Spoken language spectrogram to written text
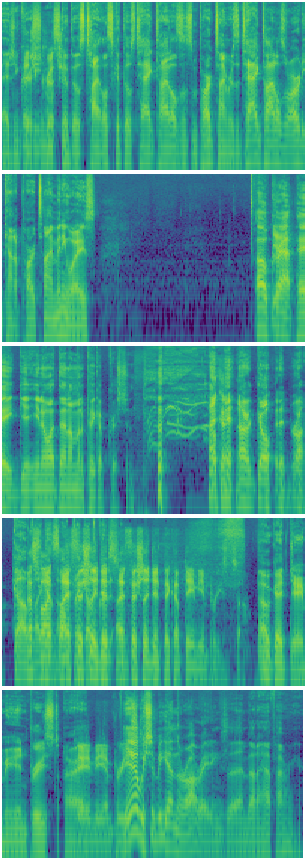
Edge and Edge Christian. Let's get those ti- Let's get those tag titles and some part timers. The tag titles are already kind of part time, anyways. Oh crap! Hey, g- you know what? Then I'm going to pick up Christian. Okay. All right, go ahead and rock up. That's I fine. I officially did. I officially did pick up Damian Priest. So Okay, Damian Priest. All right. Damian Priest. Yeah, we should be getting the Raw ratings uh, in about a half hour here.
